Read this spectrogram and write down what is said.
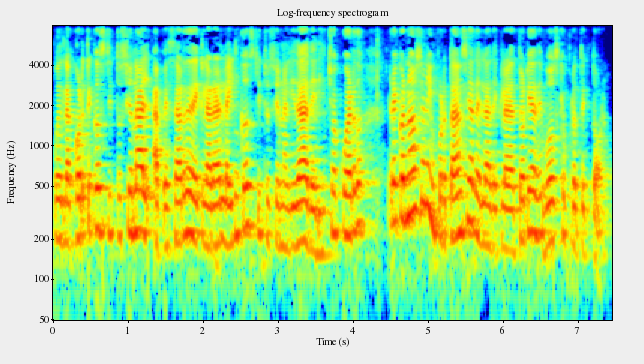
pues la Corte Constitucional, a pesar de declarar la inconstitucionalidad de dicho acuerdo, reconoce la importancia de la declaratoria de bosque protector,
